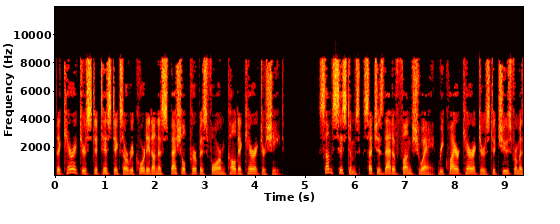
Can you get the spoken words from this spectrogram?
The character's statistics are recorded on a special purpose form called a character sheet. Some systems, such as that of feng shui, require characters to choose from a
